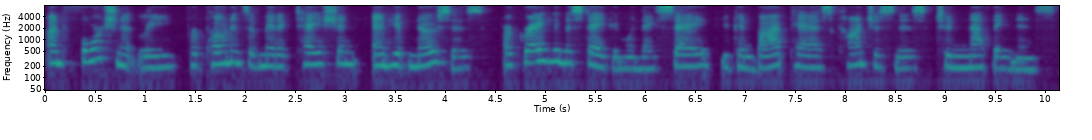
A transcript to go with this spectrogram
Unfortunately, proponents of meditation and hypnosis are gravely mistaken when they say you can bypass consciousness to nothingness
